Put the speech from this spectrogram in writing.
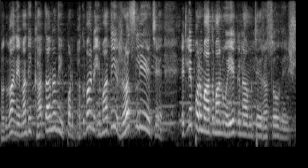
ભગવાન એમાંથી ખાતા નથી, પણ ભગવાન એમાંથી રસ લે છે. એટલે પરમાત્માનું એક નામ છે રસો વૈશ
